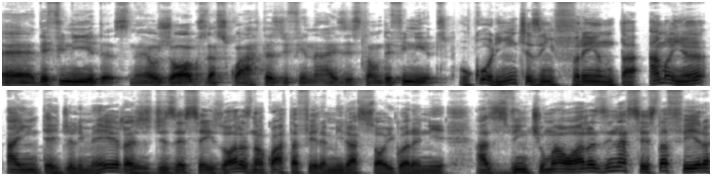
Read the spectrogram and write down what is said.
é, definidas, né? Os jogos das quartas de finais estão definidos. O Corinthians enfrenta amanhã a Inter de Limeira às 16 horas, na quarta-feira Mirassol e Guarani às 21 horas e na sexta-feira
